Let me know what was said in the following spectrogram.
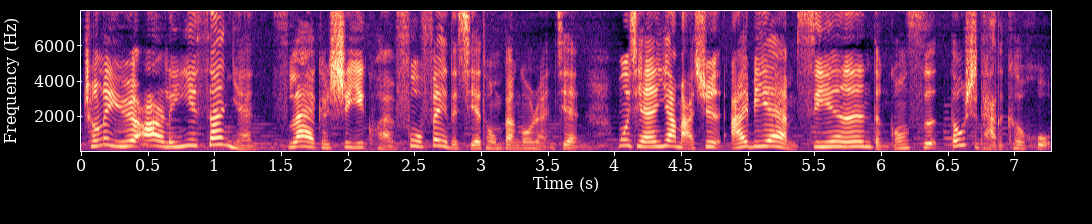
成立于二零一三年，Slack 是一款付费的协同办公软件。目前，亚马逊、IBM、CNN 等公司都是它的客户。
